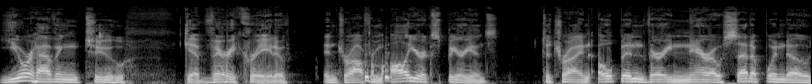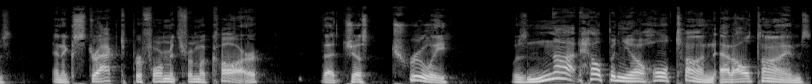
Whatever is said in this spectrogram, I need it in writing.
you're having to get very creative and draw from all your experience to try and open very narrow setup windows and extract performance from a car that just truly was not helping you a whole ton at all times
